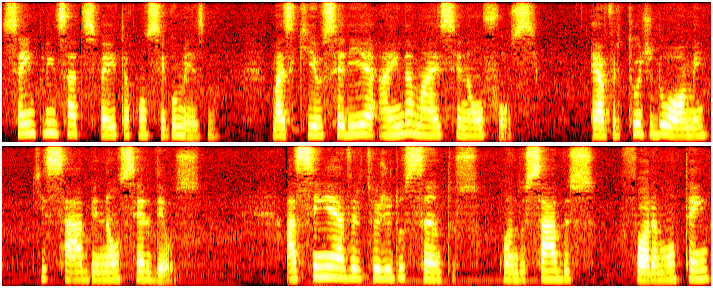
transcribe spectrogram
sempre insatisfeita consigo mesma, mas que eu seria ainda mais se não o fosse. É a virtude do homem que sabe não ser Deus. Assim é a virtude dos santos, quando os sábios, fora Montaigne,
